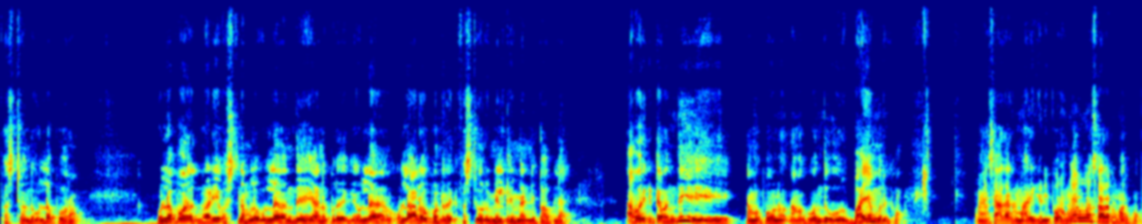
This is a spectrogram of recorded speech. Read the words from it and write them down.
ஃபஸ்ட்டு வந்து உள்ளே போகிறோம் உள்ளே போகிறதுக்கு முன்னாடி ஃபஸ்ட்டு நம்மளை உள்ளே வந்து அனுப்புறதுக்கு உள்ளே உள்ளே அலோவ் பண்ணுறதுக்கு ஃபஸ்ட்டு ஒரு மிலிட்ரி மேன் நிற்பாப்புல அவர்கிட்ட வந்து நம்ம போகணும். நமக்கு வந்து ஒரு பயம் இருக்கும். சாதாரணமாக அடிக்கடி போகிறவங்களாம் அவ்வளோ சாதாரணமாக இருக்கும்.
